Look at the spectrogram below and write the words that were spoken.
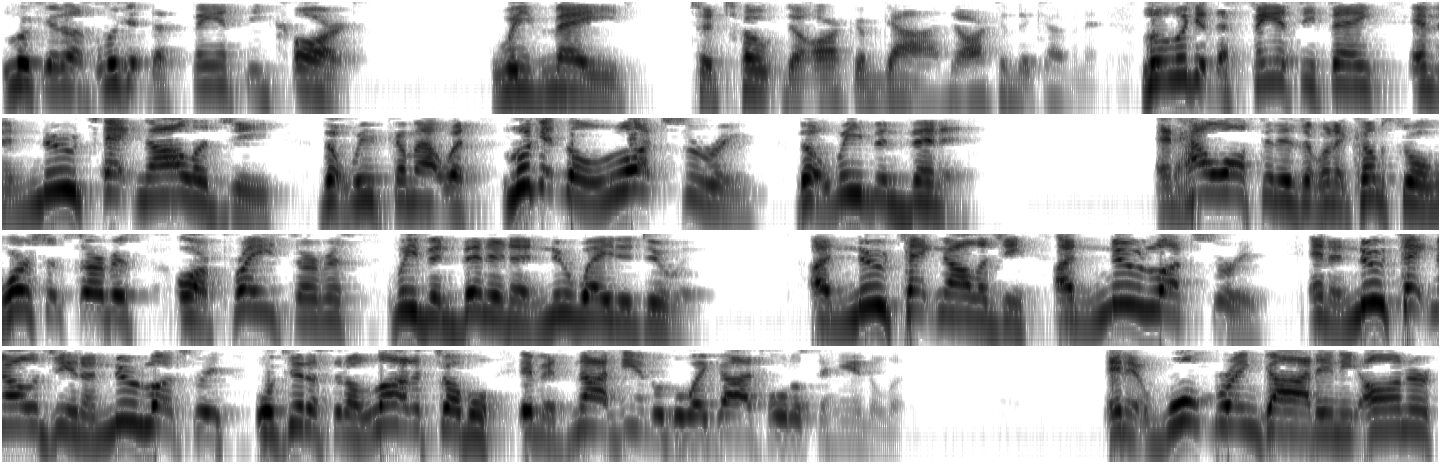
look at us. Look at the fancy cart we've made to tote the Ark of God, the Ark of the Covenant. Look, look at the fancy thing and the new technology that we've come out with. Look at the luxury that we've invented. And how often is it when it comes to a worship service or a praise service, we've invented a new way to do it. A new technology, a new luxury. And a new technology and a new luxury will get us in a lot of trouble if it's not handled the way God told us to handle it. And it won't bring God any honor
